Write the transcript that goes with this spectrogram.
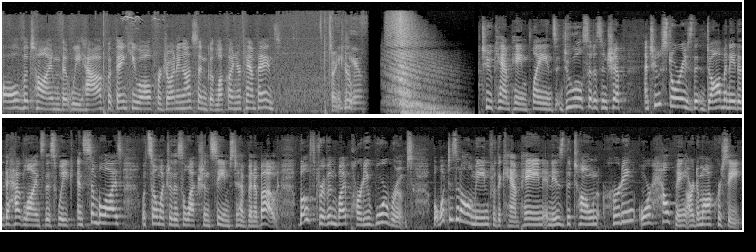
all the time that we have. But thank you all for joining us and good luck on your campaigns. Thank, Thank you. you. Two campaign planes, dual citizenship, and two stories that dominated the headlines this week and symbolize what so much of this election seems to have been about, both driven by party war rooms. But what does it all mean for the campaign, and is the tone hurting or helping our democracy?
